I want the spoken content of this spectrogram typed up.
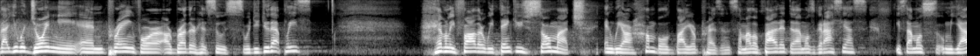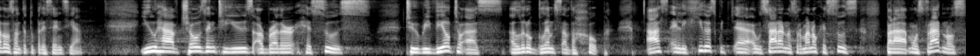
that you would join me in praying for our brother Jesus. Would you do that, please? Heavenly Father, we thank you so much and we are humbled by your presence. Amado Padre, te damos gracias y estamos humillados ante tu presencia. You have chosen to use our brother Jesus to reveal to us a little glimpse of the hope. Has elegido eh, usar a nuestro hermano Jesús para mostrarnos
